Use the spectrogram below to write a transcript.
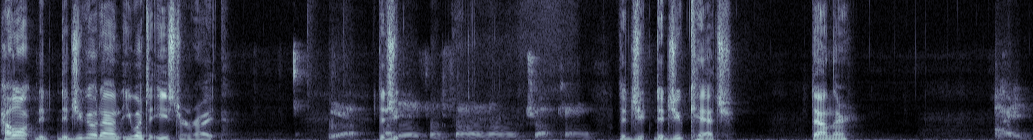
How long did did you go down? You went to Eastern, right? Yeah. Did I you- Did from finding old truck town. Did you did you catch down there? I down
